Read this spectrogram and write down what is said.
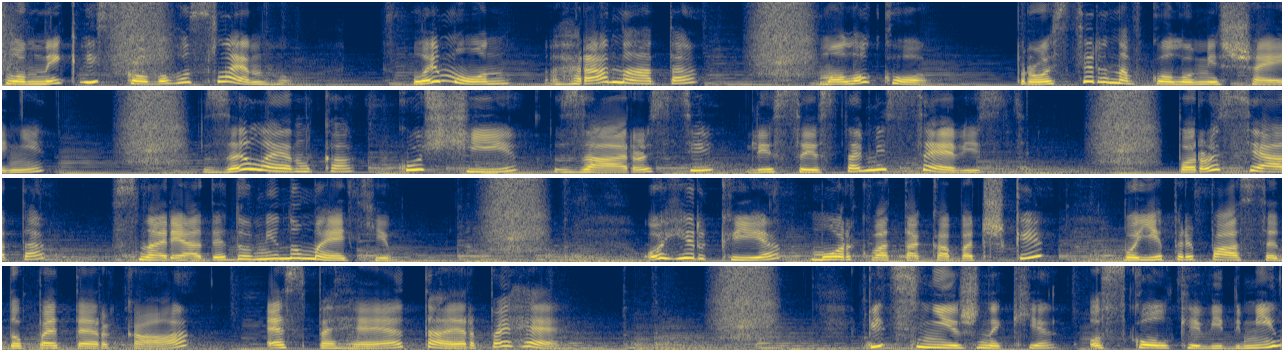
Словник військового сленгу: лимон, граната, молоко, простір навколо мішені, зеленка, кущі, зарості, лісиста місцевість, поросята, снаряди до мінометів, огірки, морква та кабачки, боєприпаси до ПТРК, СПГ та РПГ. Підсніжники осколки від мін,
